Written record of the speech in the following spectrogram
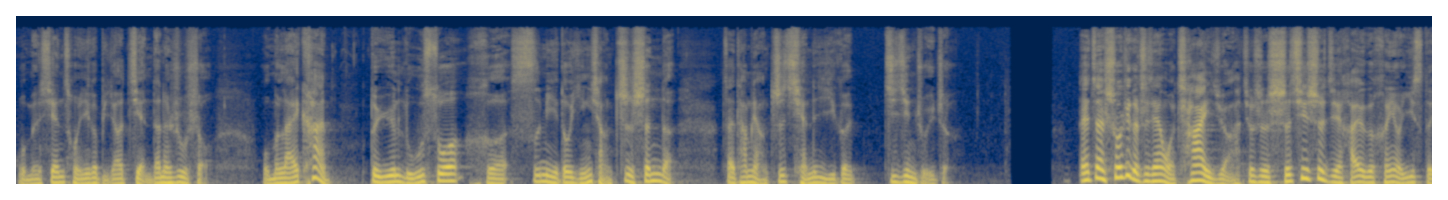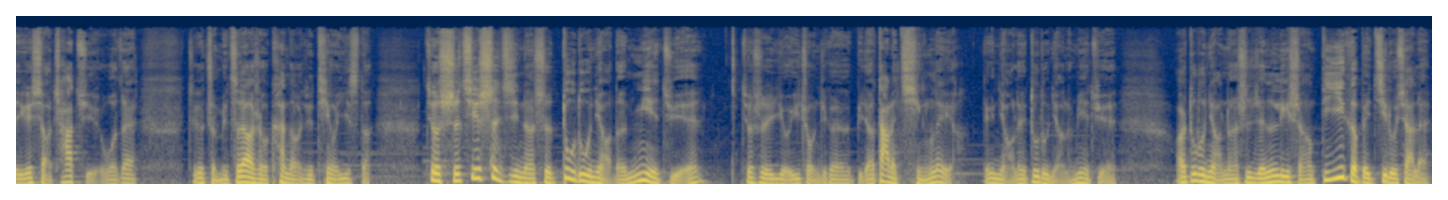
我们先从一个比较简单的入手，我们来看对于卢梭和斯密都影响至深的在他们俩之前的一个激进主义者。哎，在说这个之前，我插一句啊，就是十七世纪还有个很有意思的一个小插曲，我在这个准备资料的时候看到，就挺有意思的。就十七世纪呢，是渡渡鸟的灭绝，就是有一种这个比较大的禽类啊，这个鸟类渡渡鸟的灭绝，而渡渡鸟呢是人类历史上第一个被记录下来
